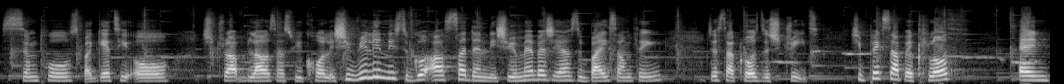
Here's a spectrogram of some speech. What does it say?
simple spaghetti or strap blouse as we call it. She really needs to go out suddenly. She remembers she has to buy something just across the street. She picks up a cloth and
